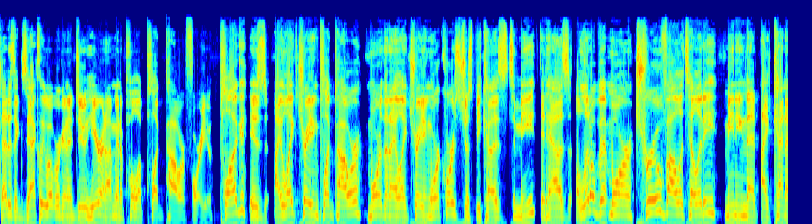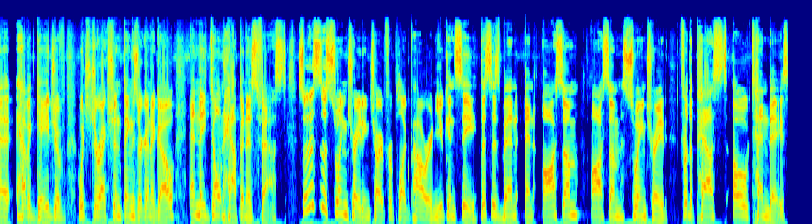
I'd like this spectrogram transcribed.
that is exactly what we're going to do here. And I'm going to pull up Plug Power for you. Plug is I like trading plug power more than I like trading workhorse just because to me it has a little bit more true volatility, meaning that I kind of have a gauge of which direction things are going to go and they don't happen as fast. So this is a swing trading chart for plug power and you can see this has been an awesome, awesome swing trade for the past, oh, 10 days.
